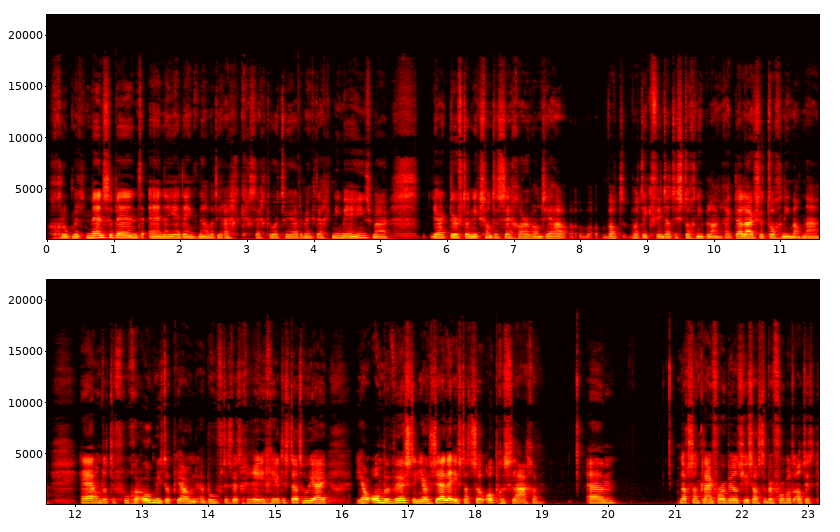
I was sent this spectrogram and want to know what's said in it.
groep met mensen bent en uh, jij denkt, nou wat hier eigenlijk gezegd wordt, ja, daar ben ik het eigenlijk niet mee eens. Maar ja, ik durf daar niks van te zeggen hoor. Want ja, wat, wat ik vind, dat is toch niet belangrijk. Daar luistert toch niemand naar. Hè, omdat er vroeger ook niet op jouw eh, behoeftes werd gereageerd. Is dat hoe jij, jouw onbewust in jouw cellen, is dat zo opgeslagen. Um, nog zo'n klein voorbeeldje is als er bijvoorbeeld altijd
